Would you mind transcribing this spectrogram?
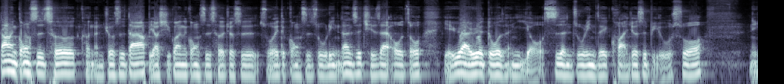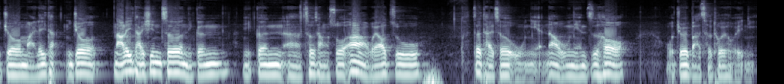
当然公司车可能就是大家比较习惯的公司车，就是所谓的公司租赁，但是其实在欧洲也越来越多人有私人租赁这一块，就是比如说你就买了一台，你就拿了一台新车，你跟你跟呃车厂说啊，我要租。这台车五年，那五年之后我就会把车退回你。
